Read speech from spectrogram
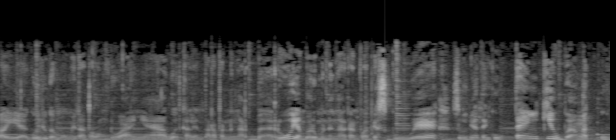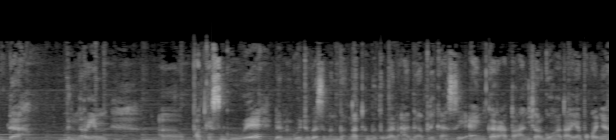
Oh iya gue juga mau minta tolong doanya buat kalian para pendengar baru yang baru mendengarkan podcast gue. Sebelumnya thank you thank you banget udah dengerin uh, podcast gue dan gue juga seneng banget kebetulan ada aplikasi Anchor atau Anchor gue nggak tahu ya pokoknya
